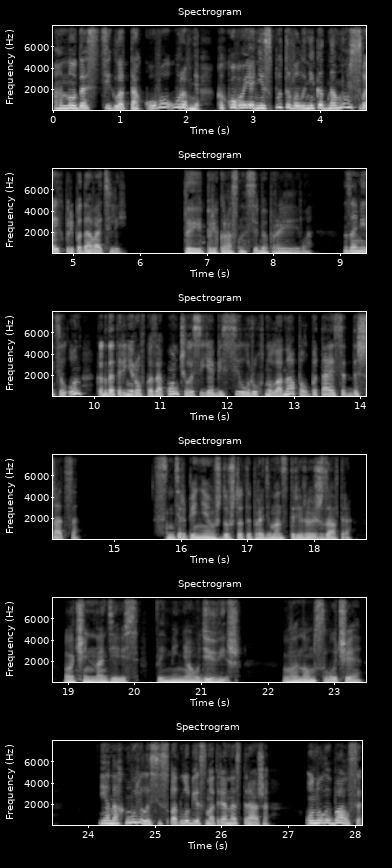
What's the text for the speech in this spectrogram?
Оно достигло такого уровня, какого я не испытывала ни к одному из своих преподавателей. «Ты прекрасно себя проявила», — заметил он, когда тренировка закончилась, и я без сил рухнула на пол, пытаясь отдышаться. «С нетерпением жду, что ты продемонстрируешь завтра. Очень надеюсь, ты меня удивишь». В ином случае... Я нахмурилась из-под лобья, смотря на стража. Он улыбался,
